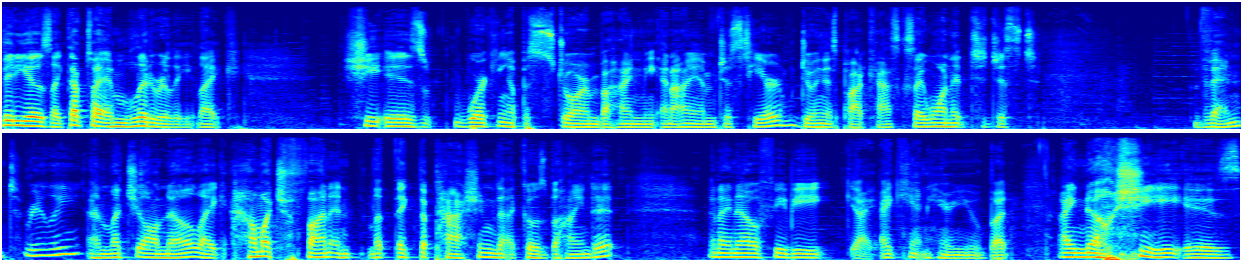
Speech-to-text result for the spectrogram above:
videos. Like, that's why I'm literally like, she is working up a storm behind me, and I am just here doing this podcast because I wanted to just vent really and let you all know like how much fun and like the passion that goes behind it. And I know Phoebe, I, I can't hear you, but I know she is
